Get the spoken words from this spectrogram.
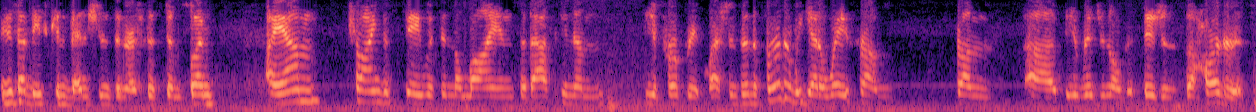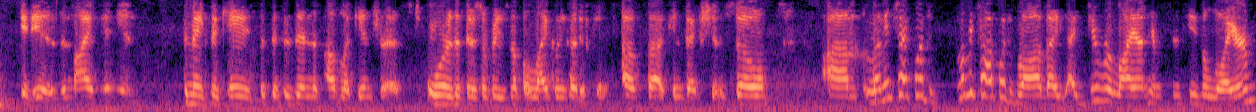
we just have these conventions in our system. So I'm, I am trying to stay within the lines of asking them the appropriate questions. And the further we get away from, from uh, the original decisions, the harder it is, in my opinion, to make the case that this is in the public interest or that there's a reasonable likelihood of, of uh, conviction. So um, let me check with, let me talk with Rob. I, I do rely on him since he's a lawyer.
